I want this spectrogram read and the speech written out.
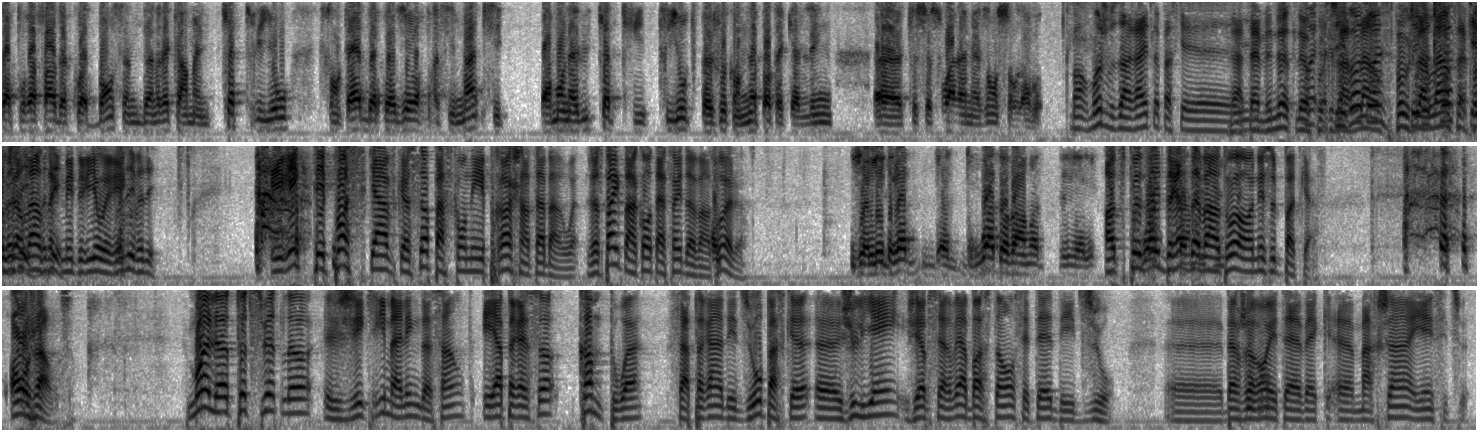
ça pourrait faire de quoi de bon. Ça nous donnerait quand même quatre trios qui sont capables de produire facilement. C'est, à mon avis, quatre trios qui peuvent jouer comme n'importe quelle ligne, euh, que ce soit à la maison ou sur la route. Bon, moi, je vous arrête là, parce que. Attends une minute, là. faut, que je relance. faut que je relance. Faut que je relance avec mes trios, Eric. Vas-y, vas-y. Eric, t'es pas si cave que ça parce qu'on est proche en tabarouette. J'espère que t'as encore ta feuille devant toi, là. Je l'ai droit, droit devant moi, désolé. Ah, tu peux dire droit devant toi, on est sur le podcast. on jase. Moi, là, tout de suite, là, j'écris ma ligne de centre et après ça, comme toi, ça prend des duos parce que euh, Julien, j'ai observé à Boston, c'était des duos. Euh, Bergeron mm-hmm. était avec euh, Marchand et ainsi de suite.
